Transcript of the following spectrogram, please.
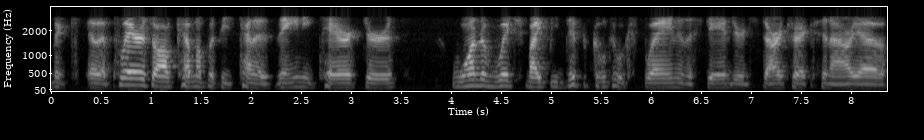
the, uh, the players all come up with these kind of zany characters, one of which might be difficult to explain in a standard Star Trek scenario,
